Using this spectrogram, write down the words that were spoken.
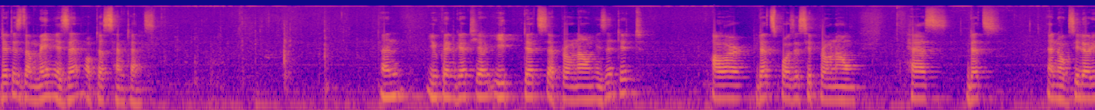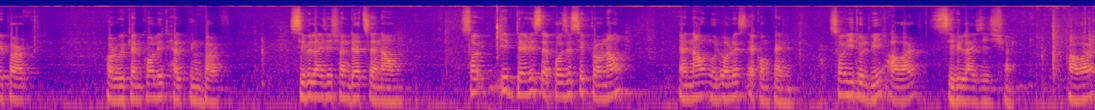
that is the main agent of the sentence. And you can get here it, that's a pronoun, isn't it? Our, that's possessive pronoun, has, that's an auxiliary verb, or we can call it helping verb. Civilization, that's a noun. So if there is a possessive pronoun, a noun will always accompany. So it will be our civilization. Our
